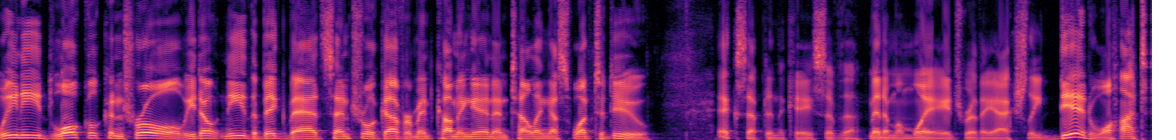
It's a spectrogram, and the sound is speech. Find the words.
We need local control. We don't need the big bad central government coming in and telling us what to do. Except in the case of the minimum wage, where they actually did want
